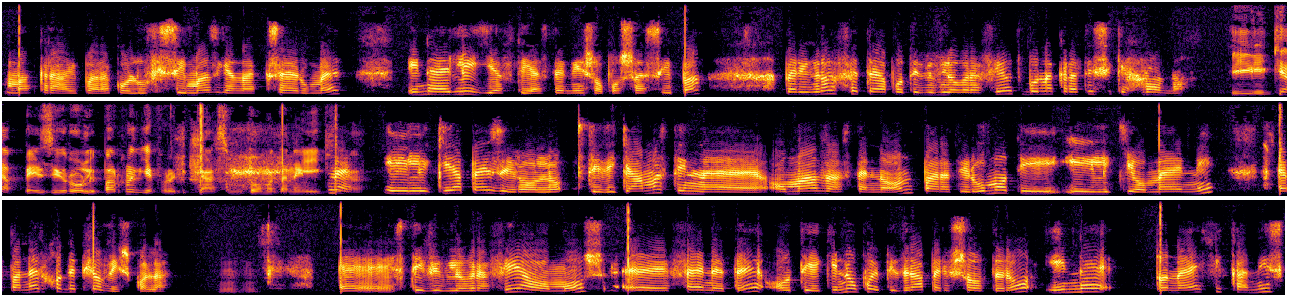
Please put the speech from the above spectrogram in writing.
μακρά η παρακολούθησή μας για να ξέρουμε. Είναι λίγοι αυτοί οι ασθενείς όπως σας είπα. Περιγράφεται από τη βιβλιογραφία ότι μπορεί να κρατήσει και χρόνο. Η ηλικία παίζει ρόλο, υπάρχουν διαφορετικά συμπτώματα στην ηλικία; Ναι, η ηλικία παίζει ρόλο. Στη δικιά μας την ε, ομάδα ασθενών παρατηρούμε ότι οι ηλικιωμένοι επανέρχονται πιο δύσκολα. Ε, στη βιβλιογραφία όμως ε, φαίνεται ότι εκείνο που επιδρά περισσότερο είναι το να έχει κανείς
